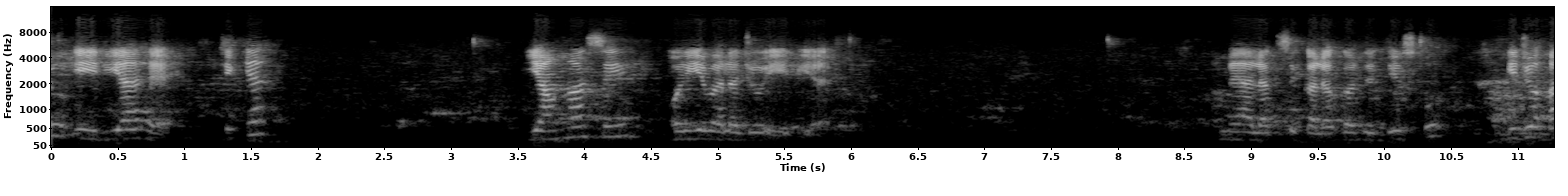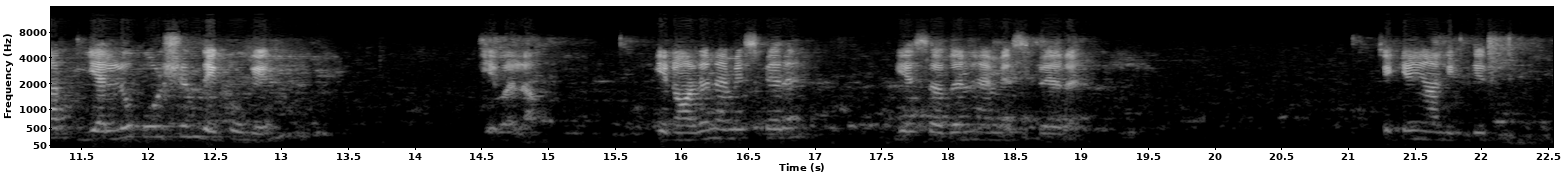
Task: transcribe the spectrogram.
जो एरिया है ठीक है यहाँ से और ये वाला जो एरिया है मैं अलग से कलर कर देती हूँ इसको। ये जो आप येलो पोर्शन देखोगे, ये वाला, ये नॉर्दर्न हेमिस्फेयर है, ये सदर्न हेमिस्फेयर है। ठीक है, यहाँ लिख दीजिए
